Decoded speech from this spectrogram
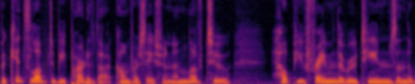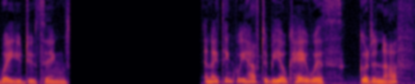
but kids love to be part of that conversation and love to help you frame the routines and the way you do things. And I think we have to be okay with good enough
